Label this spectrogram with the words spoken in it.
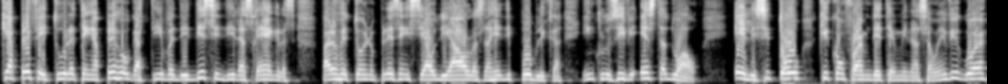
que a Prefeitura tem a prerrogativa de decidir as regras para o retorno presencial de aulas na rede pública, inclusive estadual. Ele citou que, conforme determinação em vigor,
